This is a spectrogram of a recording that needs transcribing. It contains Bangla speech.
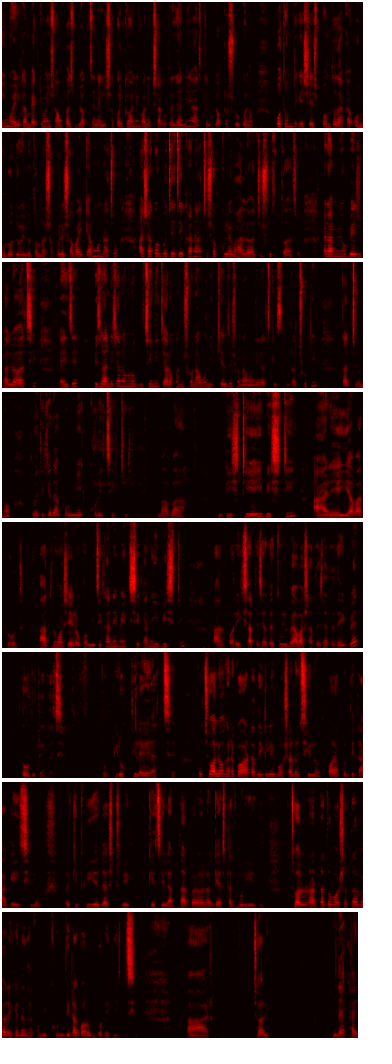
Morning welcome back to my সম্পাস blog চ্যানেলে সকলকে অনেক অনেক স্বাগত জানিয়ে আজকের ব্লগটা শুরু করলাম। প্রথম থেকে শেষ পর্যন্ত দেখা, অনুরোধ রইল তোমরা সকলে সবাই কেমন আছো? আশা করব যে যেখানে আছো সকলে ভালো আছো, সুস্থ আছো। আর আমিও বেশ ভালো আছি। এই যে, বিছানা টিছানাগুলো গুছিয়ে নিচ্ছি আর ওখানে সোনামণি খেলছে। সোনামণির আজকে স্কুলটা ছুটি, তার জন্য তো এদিকে দেখো মেঘ করেছে কি। বাবা, বৃষ্টি, এই বৃষ্টি আর এই আবার রোদ। ভাদ্র মাসে এরকমই, যেখানে মেঘ সেখানেই বৃষ্টি। তারপরেই সাথে সাথে তুলবে, আবার সাথে সাথে দেখবে রোদ উঠে গেছে। তো বিরক্তি লেগে যাচ্ছে। তো চলো ওখানে কড়াটা দেখলেই বসানো ছিল কড়া খুন্তিটা আগেই ছিল। আর কি ধুয়ে জাস্ট রেখেছিলাম, তারপরে হলো গ্যাসটা ধরিয়ে দিই। চলো রান্না তো বসাতে হবে, আর এখানে দেখো আমি খুন্তিটা গরম করে নিচ্ছি। আর চলো দেখাই।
